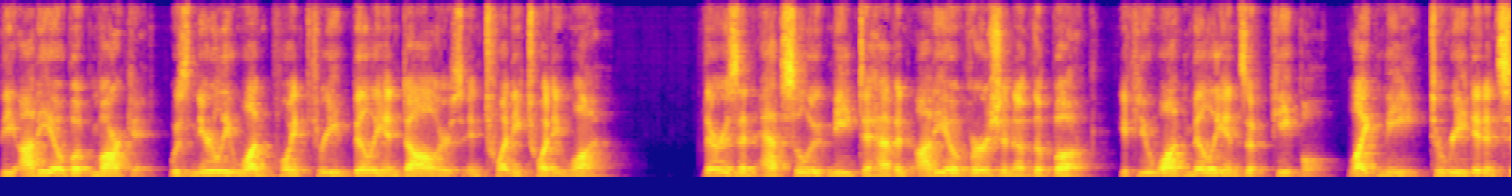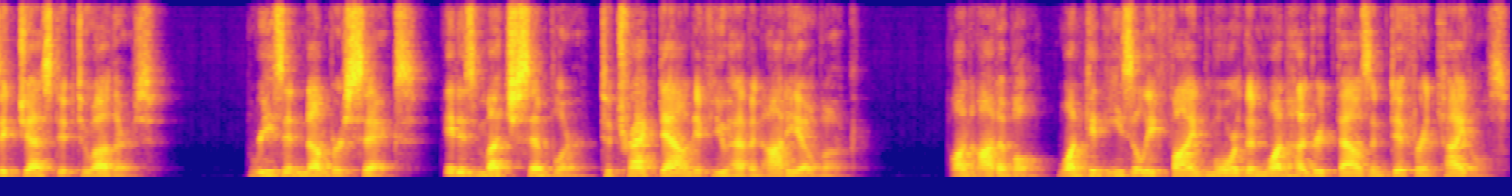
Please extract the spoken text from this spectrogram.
the audiobook market was nearly $1.3 billion in 2021. There is an absolute need to have an audio version of the book if you want millions of people, like me, to read it and suggest it to others. Reason number 6. It is much simpler to track down if you have an audiobook. On Audible, one can easily find more than 100,000 different titles.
